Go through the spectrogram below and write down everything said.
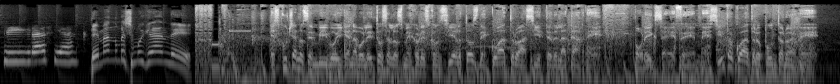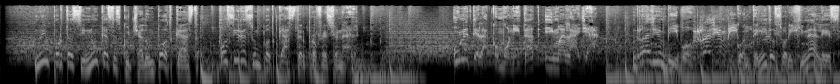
Sí, gracias. Te mando un beso muy grande. Escúchanos en vivo y gana boletos a los mejores conciertos de 4 a 7 de la tarde por Exa FM 104.9. No importa si nunca has escuchado un podcast o si eres un podcaster profesional. Únete a la comunidad Himalaya. Radio en vivo. Radio en vivo. Contenidos originales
